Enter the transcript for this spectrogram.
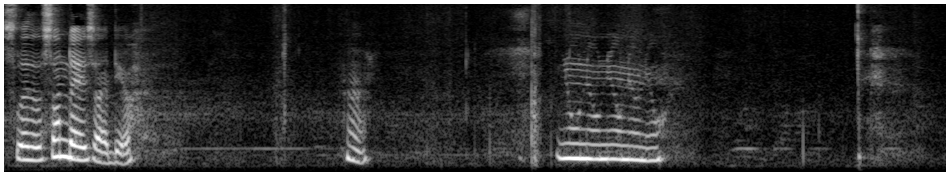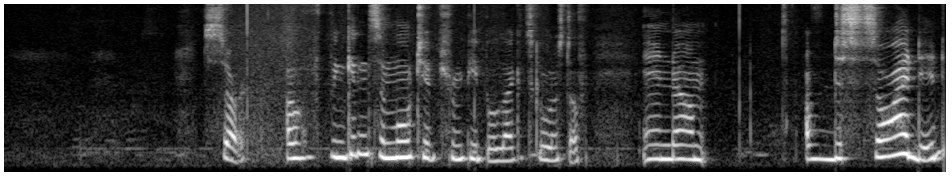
Slither Sundays idea. Huh. No, no, no, no, no. So, I've been getting some more tips from people, like at school and stuff, and um, I've decided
